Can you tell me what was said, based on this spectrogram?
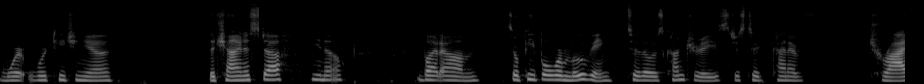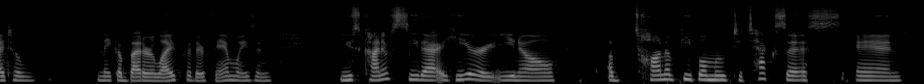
we're we're teaching you the China stuff, you know. But um so people were moving to those countries just to kind of try to make a better life for their families and you kind of see that here, you know, a ton of people move to Texas and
